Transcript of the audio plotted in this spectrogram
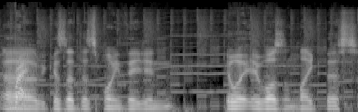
uh, Right. because at this point they didn't. It, it wasn't like this,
